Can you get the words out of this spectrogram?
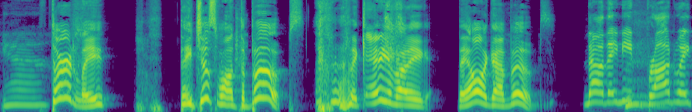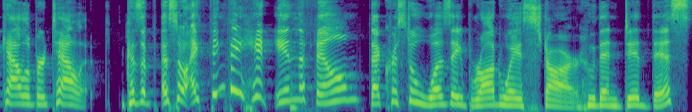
Yeah. Thirdly, they just want the boobs. like anybody, they all got boobs. No, they need Broadway caliber talent. Because so I think they hit in the film that Cristal was a Broadway star who then did this.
